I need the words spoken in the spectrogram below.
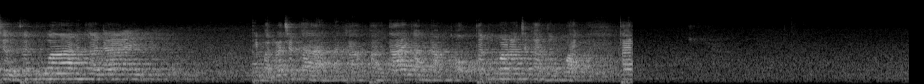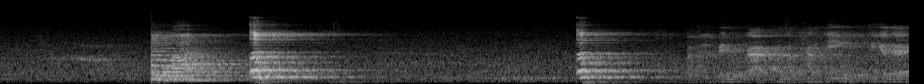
เชิญท่านผู้ว่านะคะได้ปฏิบัติราชการนะคะภายใต้การนำของท่านผู้ว่าราชการจังหวัดท่านหัวอึ๊บอึ๊บเป็นโอกาสที่สำคัญยิ่งที่จะแสดง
